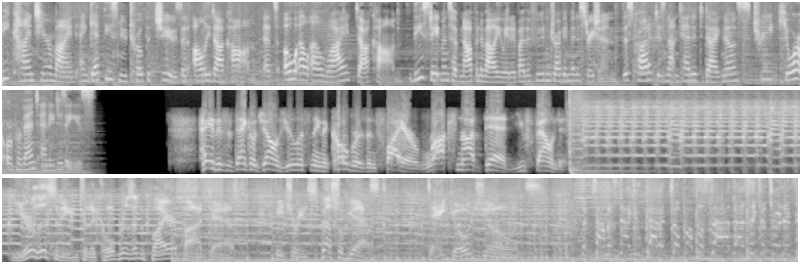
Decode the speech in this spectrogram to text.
Be kind to your mind and get these nootropic chews at olly.com. That's O-L-L-Y.com. These statements have not been evaluated by the Food and Drug Administration. This product is not intended to diagnose, treat, cure, or prevent any disease. Hey, this is Danko Jones. You're listening to Cobras and Fire. Rock's not dead. You found it. You're listening to the Cobras and Fire podcast featuring special guest Danko Jones. The time is now, you gotta jump off the. Things are turning,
